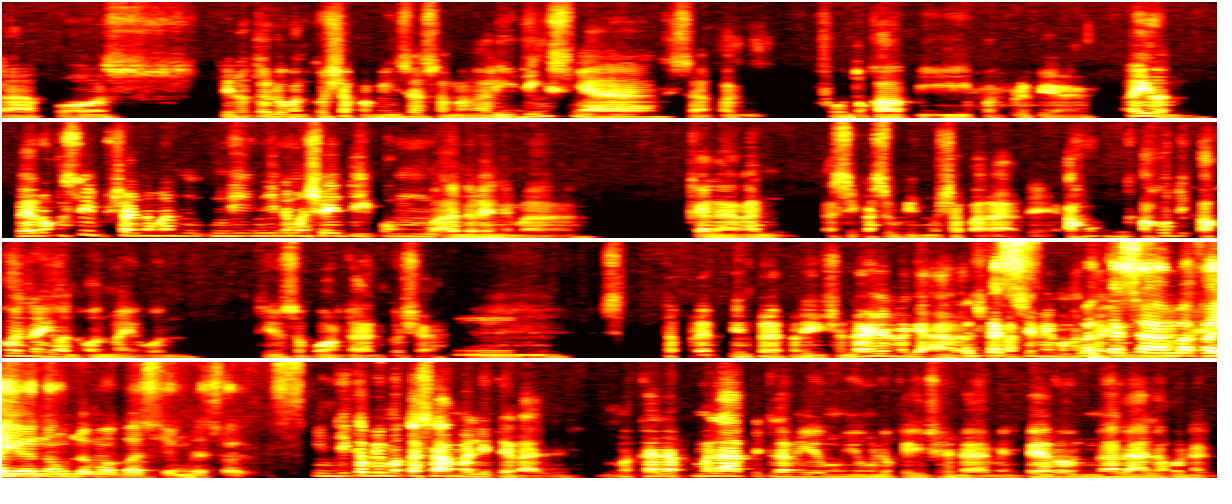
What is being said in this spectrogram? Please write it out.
Tapos tinutulungan ko siya paminsan sa mga readings niya, sa pag photocopy, pag-prepare. Ayun. Pero kasi siya naman, hindi, hindi naman siya yung tipong ano rin, eh, ma, kailangan asikasuhin mo siya parati. Ako, ako, ako na yon on my own. Sinusuportahan ko siya Mm. sa prep, in preparation. Lalo na nag-aaral siya Magkas- kasi may mga magkasama kayo nung lumabas yung results. Hindi kami magkasama literal. Magkalap, malapit lang yung yung location namin. Pero naalala ko nag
